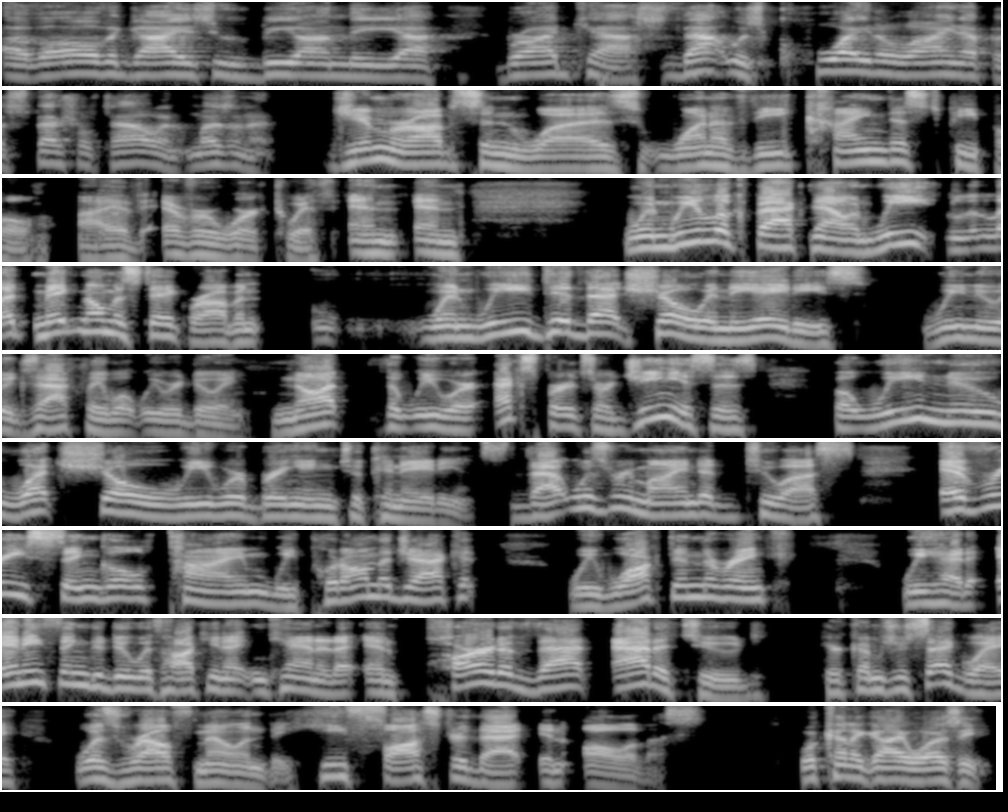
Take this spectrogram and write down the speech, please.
of all the guys who'd be on the uh, broadcast. That was quite a lineup of special talent, wasn't it? Jim Robson was one of the kindest people I have ever worked with. And and when we look back now and we let make no mistake, Robin, when we did that show in the 80s, we knew exactly what we were doing. Not that we were experts or geniuses, but we knew what show we were bringing to Canadians. That was reminded to us every single time we put on the jacket, we walked in the rink, we had anything to do with Hockey Night in Canada. And part of that attitude, here comes your segue, was Ralph Mellanby. He fostered that in all of us. What kind of guy was he?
